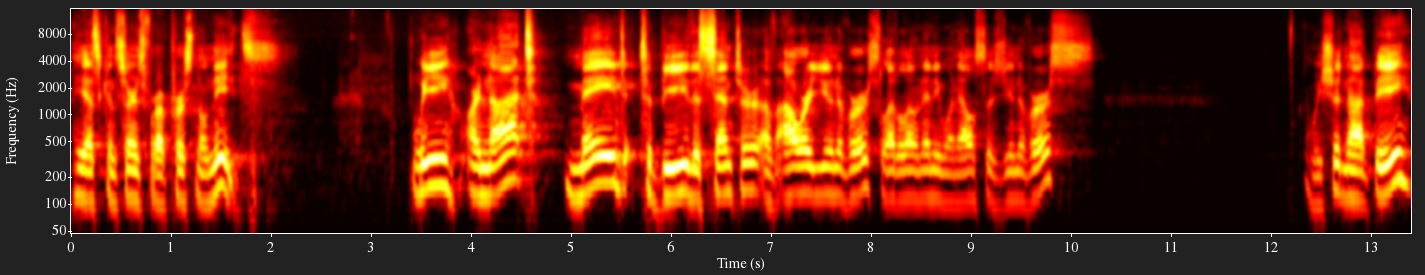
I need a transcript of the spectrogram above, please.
He has concerns for our personal needs. We are not made to be the center of our universe, let alone anyone else's universe. We should not be.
